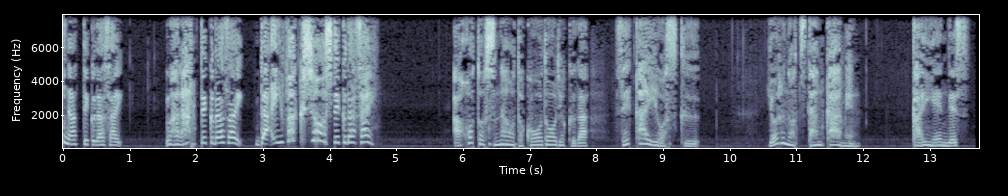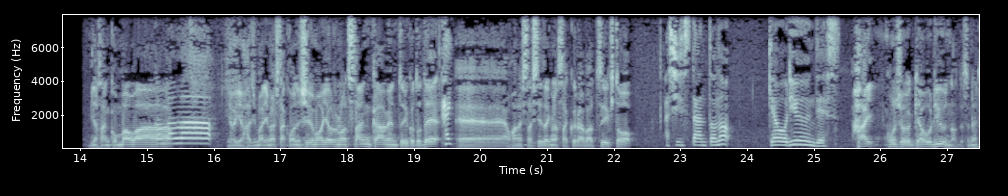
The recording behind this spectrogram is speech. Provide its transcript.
になってください。笑ってください。大爆笑してください。アホと素直と行動力が世界を救う。夜のツタンカーメン開演です。皆さんこんばんは。こんばんは。いよいよ始まりました。今週も夜のツタンカーメンということで、はいえーお話しさせていただきます。桜庭つゆきと、アシスタントのギャオリューンです。はい、今週はギャオリューンなんですね。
